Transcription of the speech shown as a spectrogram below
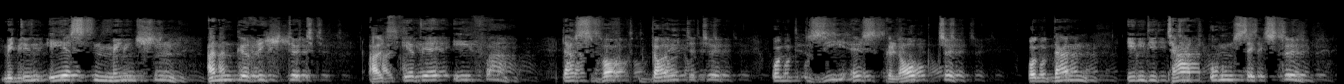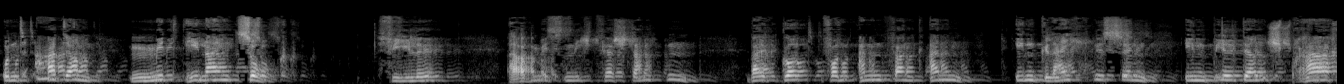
mit den ersten Menschen angerichtet, als er der Eva das Wort deutete und sie es glaubte und dann in die Tat umsetzte und Adam mit hineinzog. Viele haben es nicht verstanden, weil Gott von Anfang an in Gleichnissen, in Bildern sprach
